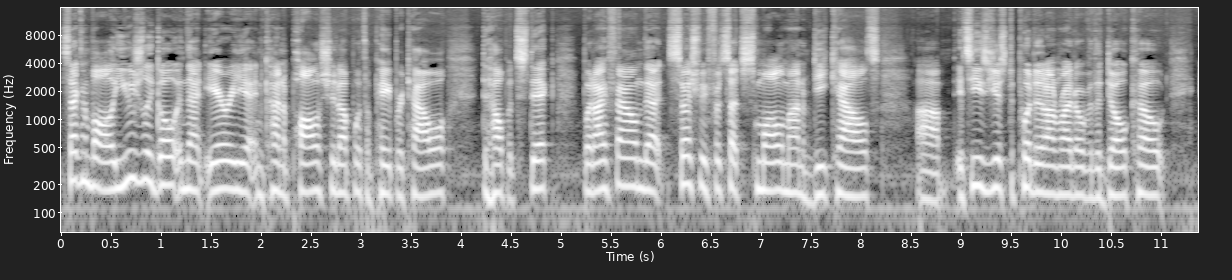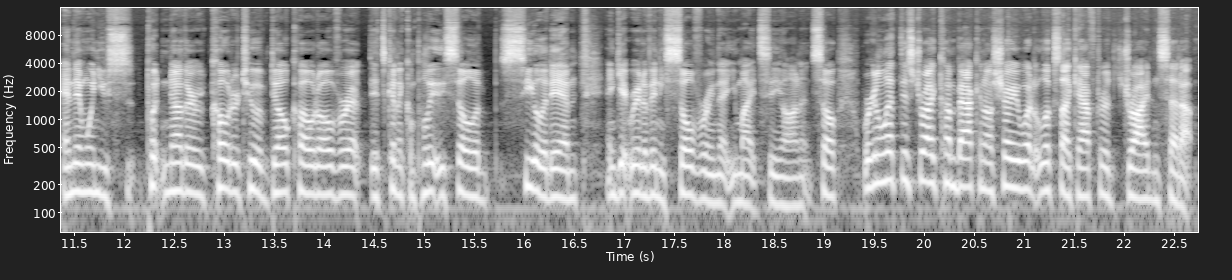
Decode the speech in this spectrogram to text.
second of all, I usually go in that area and kind of polish it up with a paper towel to help it stick, but I found that especially for such small amount of decals, uh, it's easiest to put it on right over the dull coat, and then when you put another coat or two of dull coat over it, it's going to completely seal it, seal it in and get rid of any silvering that you might see on it. So we're going to let this dry, come back, and I'll show you what it looks like after it's dried and set up.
